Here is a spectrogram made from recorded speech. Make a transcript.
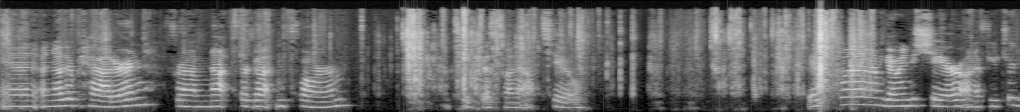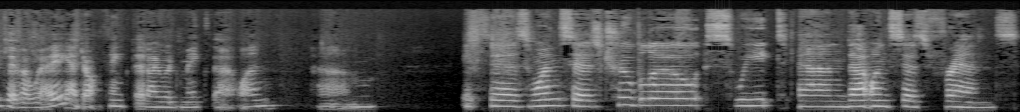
And another pattern from Not Forgotten Farm. I'll take this one out too. This one I'm going to share on a future giveaway. I don't think that I would make that one. Um, it says, one says True Blue, Sweet, and that one says Friends.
